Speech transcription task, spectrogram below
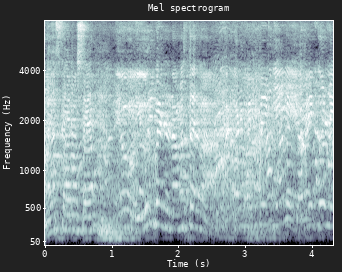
నమస్కారం సార్. ఎవరు పెట్టు పైకోండి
